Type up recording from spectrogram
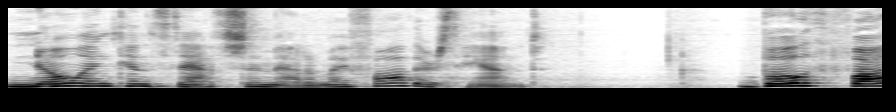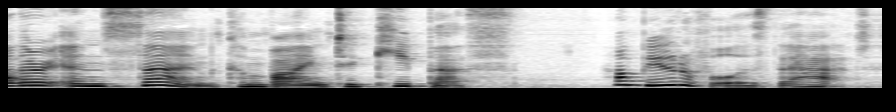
No one can snatch them out of my Father's hand. Both Father and Son combine to keep us. How beautiful is that?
